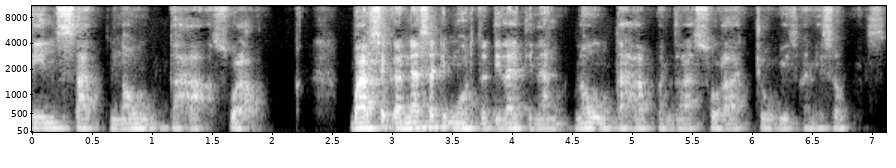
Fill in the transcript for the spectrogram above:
तीन सात नऊ दहा सोळा. बारसे करण्यासाठी मुहूर्त दिलाय. दिनांक नऊ दहा पंधरा सोळा चोवीस आणि सव्वीस.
